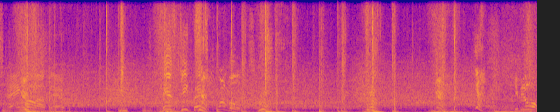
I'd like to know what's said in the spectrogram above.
Staying low out there. His defense crumbles. Give it all.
